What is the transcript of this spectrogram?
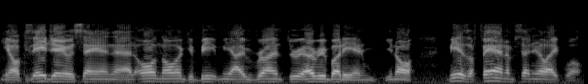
You know, because AJ was saying that, oh, no one can beat me. I've run through everybody, and you know, me as a fan, I'm sitting here like, well,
